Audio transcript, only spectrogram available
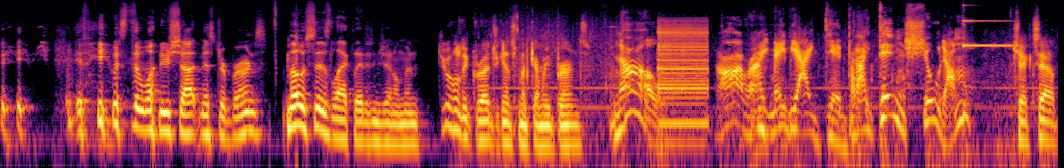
if he was the one who shot Mr. Burns. Moe Szyslak, ladies and gentlemen. Do you hold a grudge against Montgomery Burns? No. All right, maybe I did, but I didn't shoot him. Checks out.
